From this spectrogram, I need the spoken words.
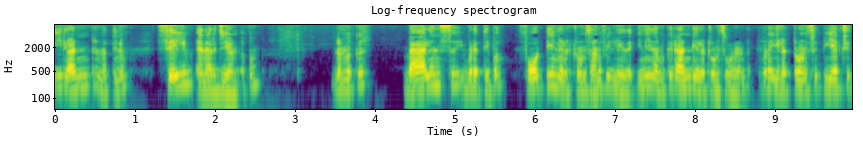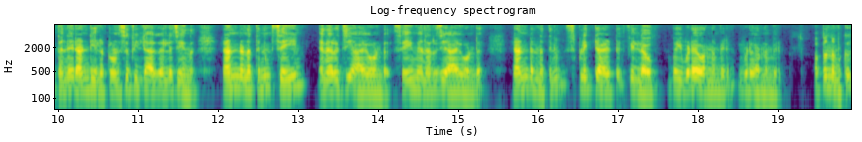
ഈ രണ്ടെണ്ണത്തിനും സെയിം എനർജിയാണ് അപ്പം നമുക്ക് ബാലൻസ് ഇവിടെ എത്തിയപ്പോൾ ഫോർട്ടീൻ ഇലക്ട്രോൺസ് ആണ് ഫില്ല് ചെയ്തത്. ഇനി നമുക്ക് രണ്ട് ഇലക്ട്രോൺസ് കൂടെ ഉണ്ട്. ഇവിടെ ഇലക്ട്രോൺസ് പി എക്സിൽ തന്നെ രണ്ട് ഇലക്ട്രോൺസ് ഫില്ല് ആകുകയല്ല ചെയ്യുന്നത്. രണ്ടെണ്ണത്തിനും സെയിം എനർജി ആയതുകൊണ്ട് സെയിം എനർജി ആയതുകൊണ്ട് രണ്ടെണ്ണത്തിനും സ്പ്ലിറ്റ് ആയിട്ട് ഫില്ലാവും അപ്പോൾ ഇവിടെ ഒരെണ്ണം വരും ഇവിടെ ഒരെണ്ണം വരും. അപ്പം നമുക്ക്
